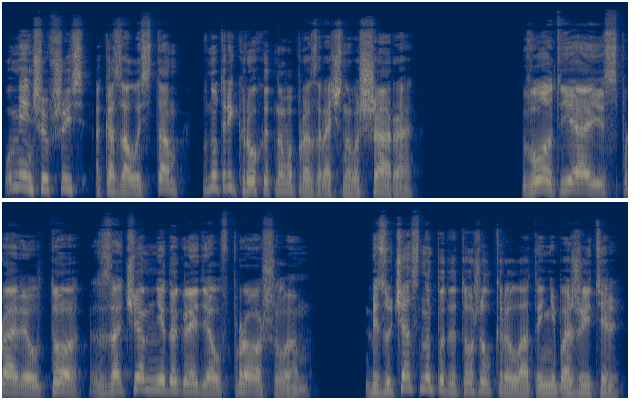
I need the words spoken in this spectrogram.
уменьшившись, оказалась там, внутри крохотного прозрачного шара. «Вот я и исправил то, зачем не доглядел в прошлом», безучастно подытожил крылатый небожитель.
